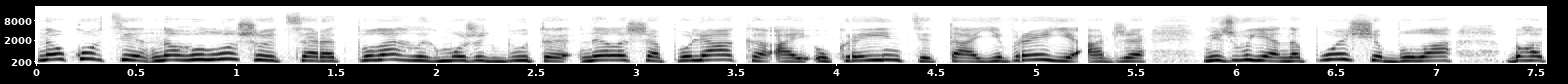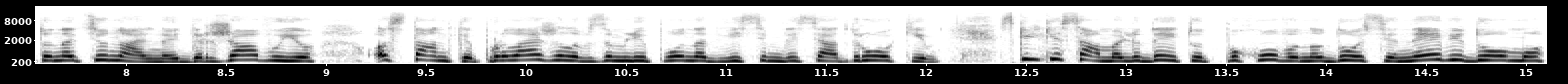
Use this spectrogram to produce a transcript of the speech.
Науковці наголошують, серед полеглих можуть бути не лише поляки, а й українці та євреї, адже міжвоєнна Польща була багатонаціональною державою. Останки пролежали в землі понад 80 років. Скільки саме людей тут поховано, досі невідомо.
